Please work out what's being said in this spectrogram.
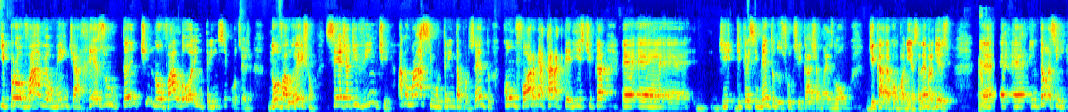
e provavelmente a resultante no valor intrínseco, ou seja, no valuation, seja de 20% a no máximo 30%, conforme a característica. É, é, é de, de crescimento dos fluxos de caixa mais longo de cada companhia. Você lembra disso? É. É, é, é então, assim,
